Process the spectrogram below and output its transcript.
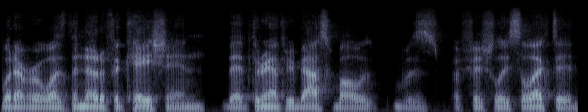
whatever it was the notification that 3 on 3 basketball was, was officially selected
